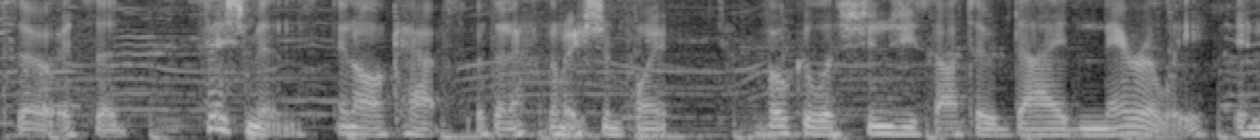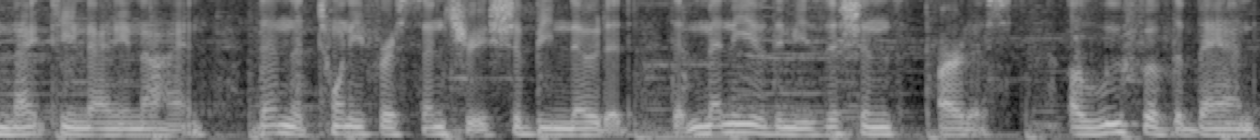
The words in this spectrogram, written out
So it said, Fishmans, in all caps with an exclamation point. Vocalist Shinji Sato died narrowly in 1999. Then the 21st century should be noted that many of the musicians, artists, aloof of the band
